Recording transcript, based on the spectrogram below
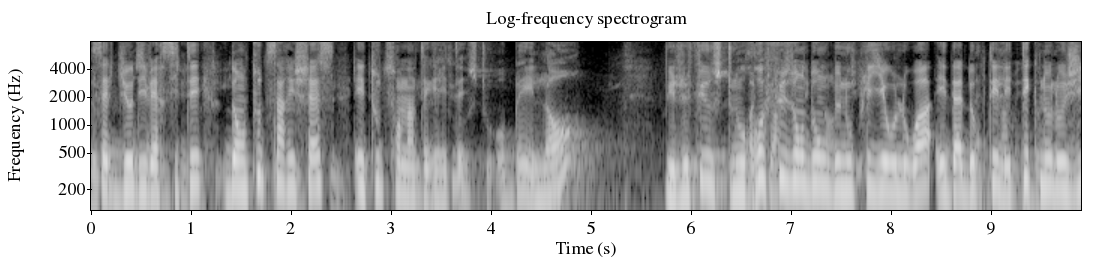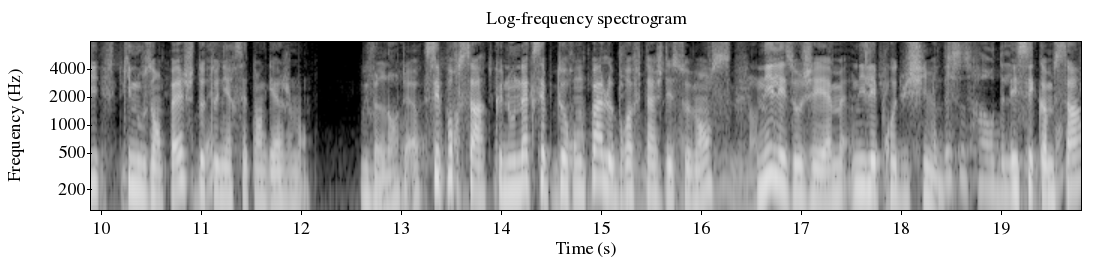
cette biodiversité dans toute sa richesse et toute son intégrité. Nous refusons donc de nous plier aux lois et d'adopter les technologies qui nous empêchent de tenir cet engagement. C'est pour ça que nous n'accepterons pas le brevetage des semences, ni les OGM, ni les produits chimiques. Et c'est comme ça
